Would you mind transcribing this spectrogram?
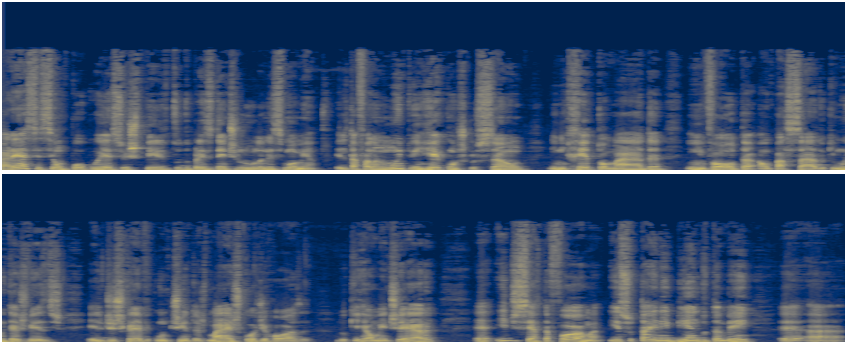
Parece ser um pouco esse o espírito do presidente Lula nesse momento. Ele está falando muito em reconstrução, em retomada, em volta ao passado que muitas vezes ele descreve com tintas mais cor-de-rosa do que realmente era. É, e, de certa forma, isso está inibindo também é, a,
